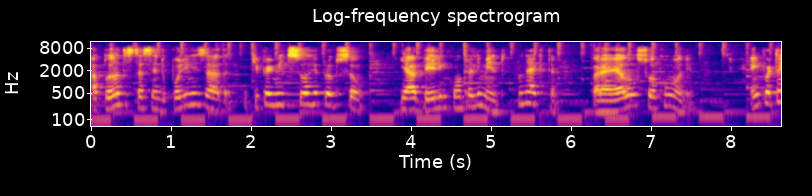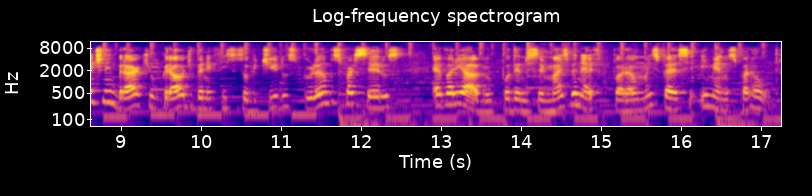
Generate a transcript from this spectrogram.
A planta está sendo polinizada, o que permite sua reprodução, e a abelha encontra alimento, o néctar, para ela ou sua colônia. É importante lembrar que o grau de benefícios obtidos por ambos parceiros é variável, podendo ser mais benéfico para uma espécie e menos para outra.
